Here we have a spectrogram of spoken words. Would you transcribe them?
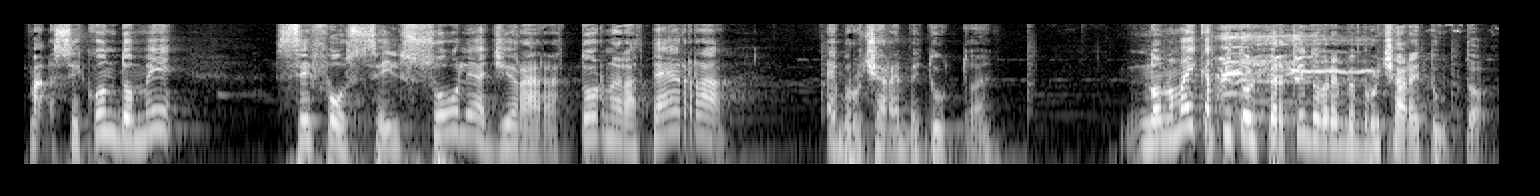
Ma secondo me, se fosse il Sole a girare attorno alla Terra, eh, brucierebbe tutto, eh. Non ho mai capito il perché dovrebbe bruciare tutto.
